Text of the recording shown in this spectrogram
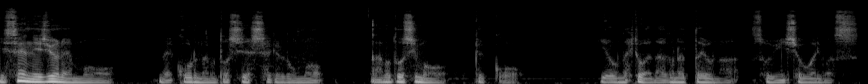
2020年もね、コロナの年でしたけれども、あの年も結構いろんな人が亡くなったような、そういう印象があります。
